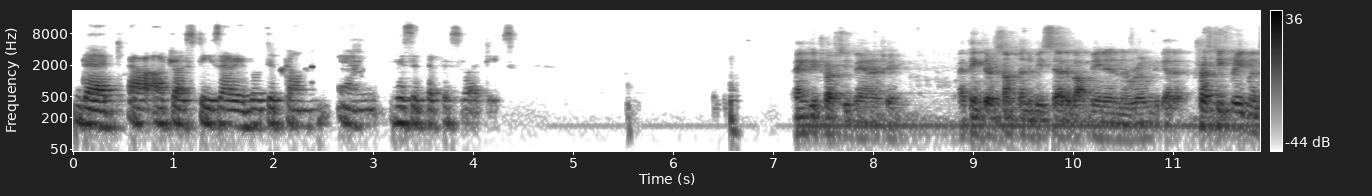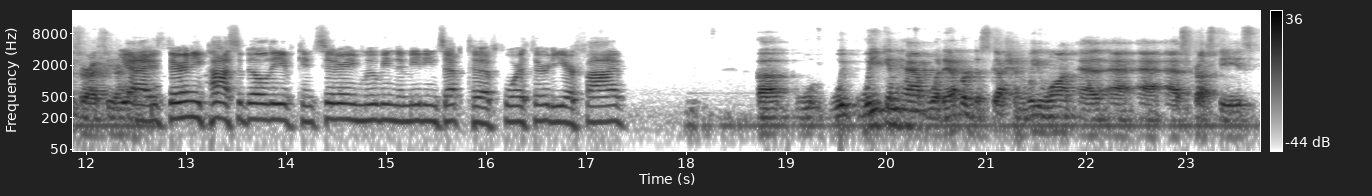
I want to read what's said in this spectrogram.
that uh, our trustees are able to come and visit the facilities Thank you, Trustee Banerjee. I think there's something to be said about being in the room together. Trustee Friedman, sir, I see your hand. Yeah, is there any possibility of considering moving the meetings up to four thirty or five? Uh, we, we can have whatever discussion we want as, as, as trustees.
